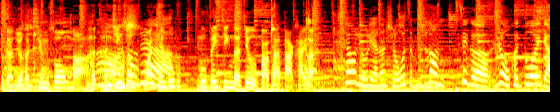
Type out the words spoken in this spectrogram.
就感觉很轻松吧？很很轻松，完全不不费劲的就把它打开了。削榴莲的时候，我怎么知道这个肉会多一点，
